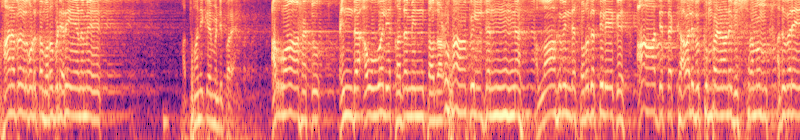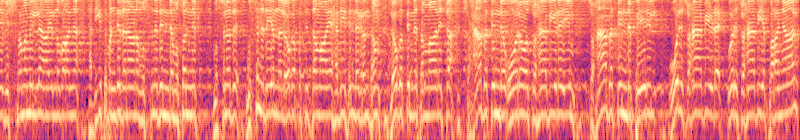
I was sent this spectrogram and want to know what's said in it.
മഹാനവറുകൾ കൊടുത്ത മറുപടി അറിയണമേ. അധ്വാനിക്കാൻ വേണ്ടി പറയാം. അള്ളാഹുവിന്റെ സ്വർഗത്തിലേക്ക് ആദ്യത്തെ കാവൽ വെക്കുമ്പോഴാണ് വിശ്രമം. അതുവരെ വിശ്രമമില്ല എന്ന് പറഞ്ഞ ഹദീത് പണ്ഡിതനാണ് മുസ്നദിന്റെ മുസന്നിഫ്. മുസ്നദ് മുസ്നദ് എന്ന ലോകപ്രസിദ്ധമായ ഹദീഫിന്റെ ഗ്രന്ഥം ലോകത്തിന് സമ്മാനിച്ച സുഹാബത്തിന്റെ ഓരോ സുഹാബിയുടെയും സുഹാബത്തിന്റെ പേരിൽ ഒരു സുഹാബിയുടെ ഒരു സുഹാബിയെ പറഞ്ഞാൽ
